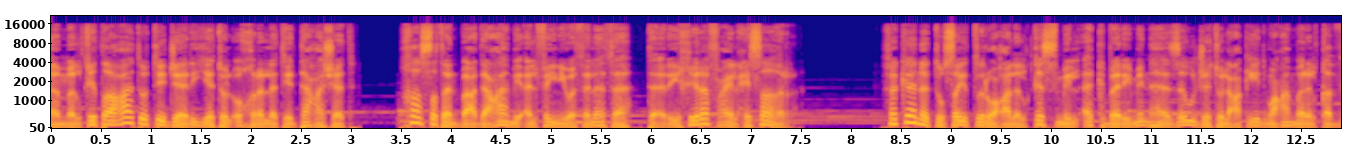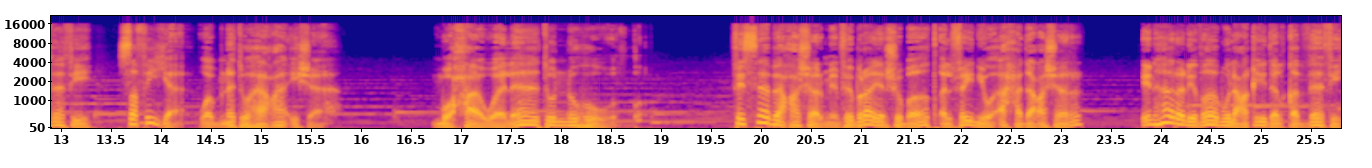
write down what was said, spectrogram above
أما القطاعات التجارية الأخرى التي انتعشت خاصة بعد عام 2003 تاريخ رفع الحصار فكانت تسيطر على القسم الأكبر منها زوجة العقيد معمر القذافي صفية وابنتها عائشة. محاولات النهوض في السابع عشر من فبراير شباط 2011 انهار نظام العقيد القذافي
